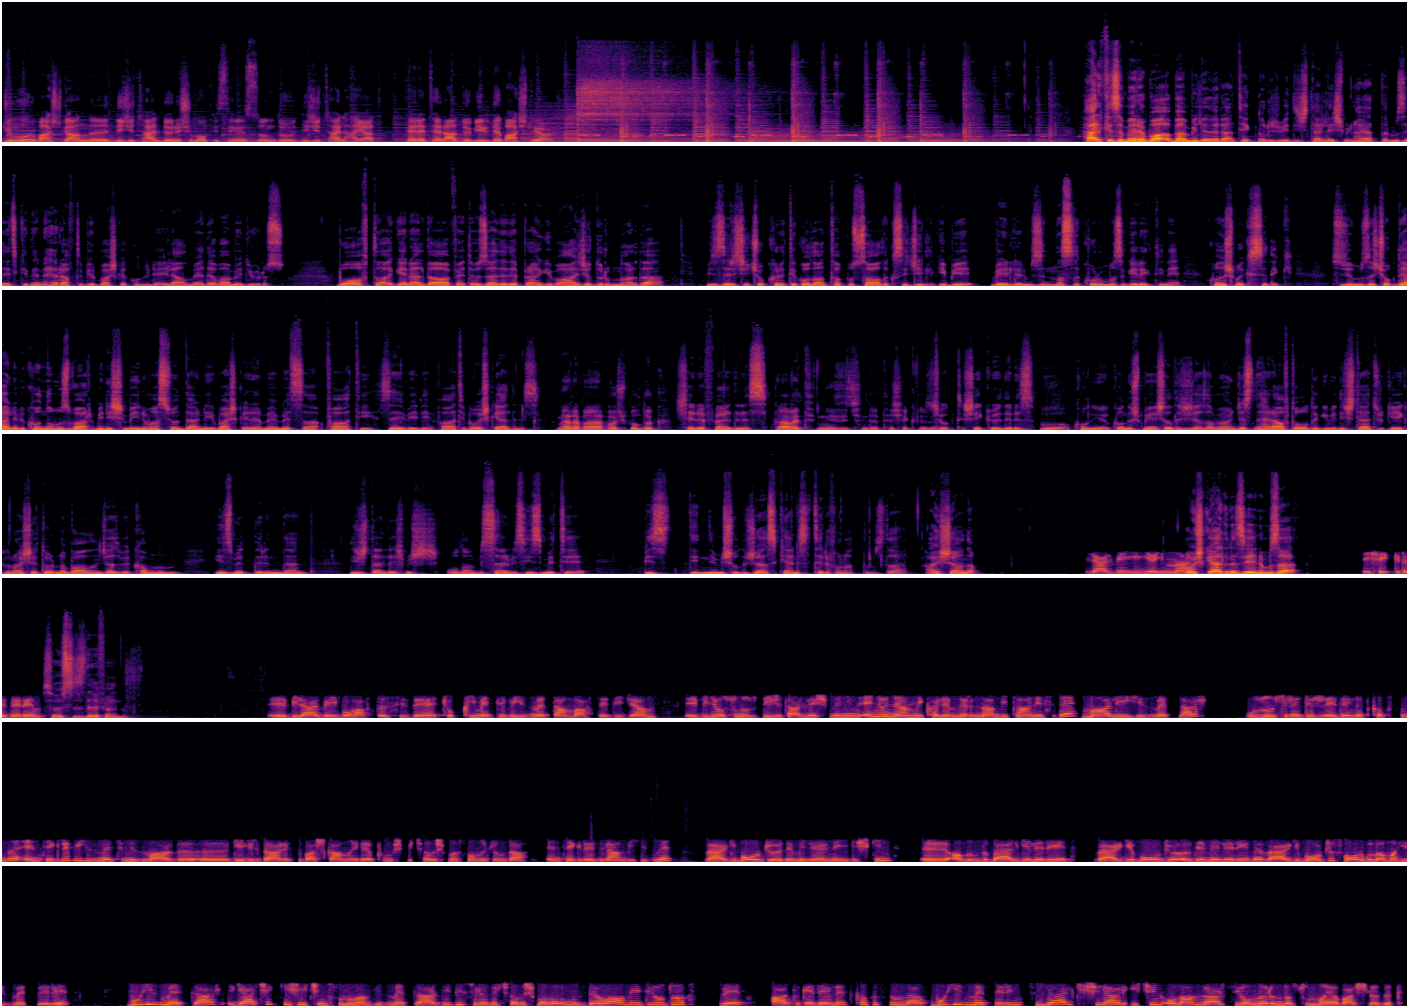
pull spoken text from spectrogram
Cumhurbaşkanlığı Dijital Dönüşüm Ofisi'nin sunduğu Dijital Hayat, TRT Radyo 1'de başlıyor. Herkese merhaba, ben Bilal Eren. Teknoloji ve dijitalleşmenin hayatlarımıza etkilerini her hafta bir başka konuyla ele almaya devam ediyoruz. Bu hafta genelde afet, özelde deprem gibi acil durumlarda bizler için çok kritik olan tapu, sağlık, sicil gibi verilerimizin nasıl korunması gerektiğini konuşmak istedik. Stüdyomuzda çok değerli bir konuğumuz var. Bilişim ve İnovasyon Derneği Başkanı Mehmet Fatih Zeyveli. Fatih Bey hoş geldiniz. Merhaba, hoş bulduk. Şeref verdiniz. Davetiniz için de teşekkür ederim. Çok teşekkür ederiz. Bu konuyu konuşmaya çalışacağız ama öncesinde her hafta olduğu gibi Dijital Türkiye Ekonomi Aşetörü'ne bağlanacağız ve kamunun hizmetlerinden dijitalleşmiş olan bir servis hizmeti biz dinlemiş olacağız. Kendisi telefon attığımızda. Ayşe Hanım. Bilal Bey iyi yayınlar. Hoş geldiniz yayınımıza. Teşekkür ederim. Söz sizde efendim. Ee, Bilal Bey bu hafta size çok kıymetli bir hizmetten bahsedeceğim. Ee, biliyorsunuz dijitalleşmenin en önemli kalemlerinden bir tanesi de mali hizmetler. Uzun süredir e, devlet kapısında entegre bir hizmetimiz vardı. E, Gelir İdaresi Başkanlığı ile yapılmış bir çalışma sonucunda entegre edilen bir hizmet. Vergi borcu ödemelerine ilişkin e, alındı belgeleri, vergi borcu ödemeleri ve vergi borcu sorgulama hizmetleri. Bu hizmetler gerçek kişi için sunulan hizmetlerdi. Bir süredir çalışmalarımız devam ediyordu ve artık E-Devlet kapısında bu hizmetlerin tüzel kişiler için olan versiyonlarını da sunmaya başladık.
